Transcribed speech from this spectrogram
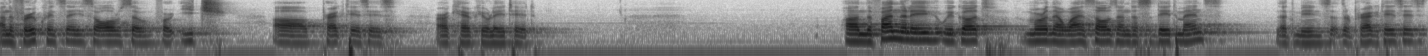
And the frequencies also for each uh, practices are calculated. And finally, we got more than 1,000 statements. That means the practices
